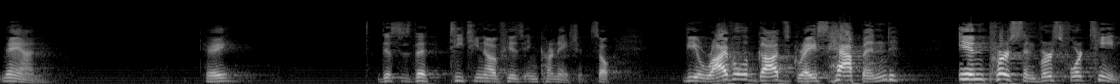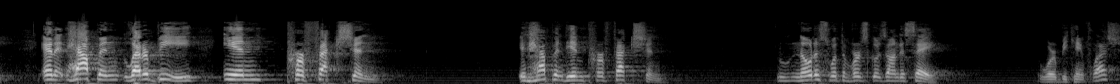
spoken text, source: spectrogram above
man. Okay, this is the teaching of his incarnation. So the arrival of God's grace happened in person, verse 14. And it happened, letter B, in perfection. It happened in perfection. Notice what the verse goes on to say. The Word became flesh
